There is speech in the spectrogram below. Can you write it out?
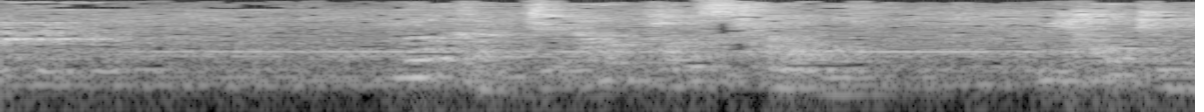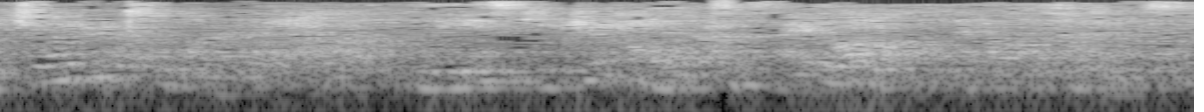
Welcome to Outpost Travel. We hope you enjoy your tour. Please keep your hands inside the wheel at all times.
